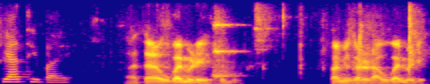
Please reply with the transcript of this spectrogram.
ક્યાંથી ભાઈ? અત્યારે ઉગાઈ મેળી સ્વામી ગરડા ઉગાઈ મેળી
